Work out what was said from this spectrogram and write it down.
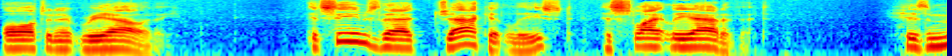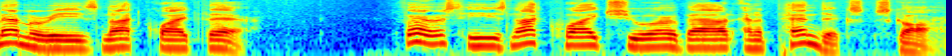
alternate reality. It seems that Jack, at least, is slightly out of it. His memory's not quite there. First, he's not quite sure about an appendix scar.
